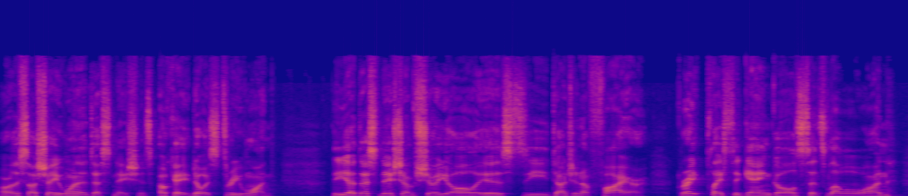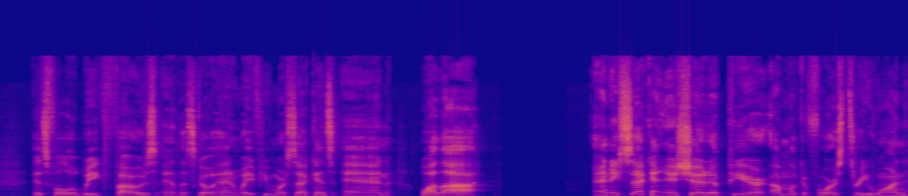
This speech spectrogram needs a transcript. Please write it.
Or at least I'll show you one of the destinations. Okay, no, it's 3-1. The uh, destination I'm showing you all is the Dungeon of Fire. Great place to gain gold since level 1 is full of weak foes. And let's go ahead and wait a few more seconds. And voila! Any second it should appear. I'm looking for is 3-1.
